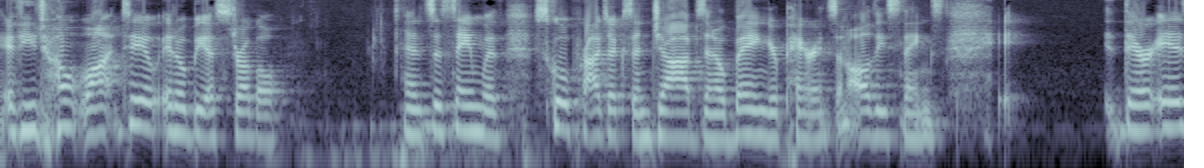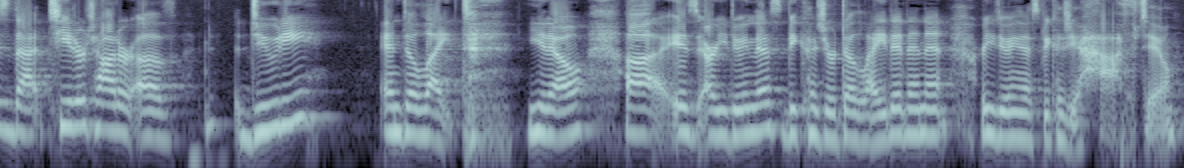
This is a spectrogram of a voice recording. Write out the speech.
If you don't want to, it'll be a struggle. And it's the same with school projects and jobs and obeying your parents and all these things. There is that teeter totter of duty and delight. You know, uh, is are you doing this because you're delighted in it? Are you doing this because you have to?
